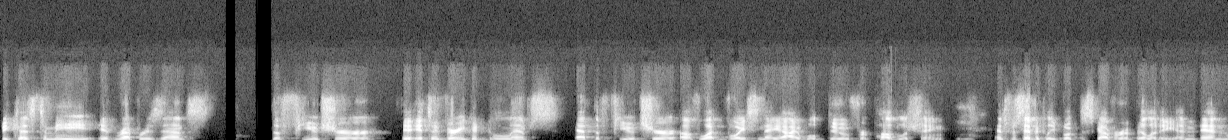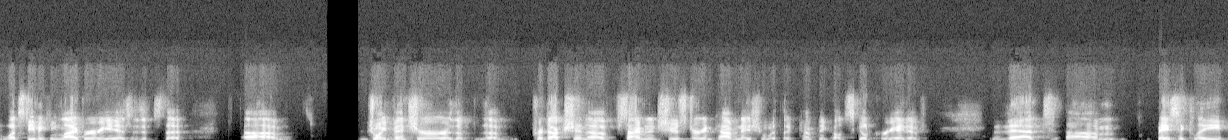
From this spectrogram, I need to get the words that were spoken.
because to me it represents the future. it's a very good glimpse at the future of what voice and AI will do for publishing and specifically book discoverability. And, and what Stephen King Library is, is it's the uh, joint venture or the, the production of Simon & Schuster in combination with a company called Skilled Creative that um, basically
